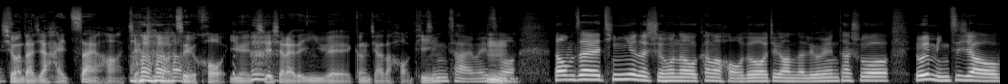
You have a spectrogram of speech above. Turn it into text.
希望大家还在哈，坚持到最后，因为接下来的音乐更加的好听，精彩，没错。那我们在听音乐的时候呢，我看到好多这样的留言，他说有位名字叫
